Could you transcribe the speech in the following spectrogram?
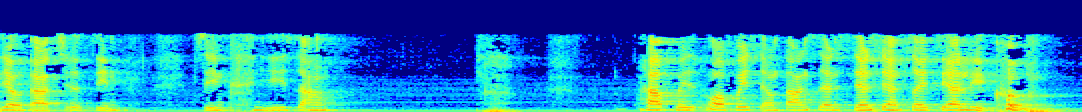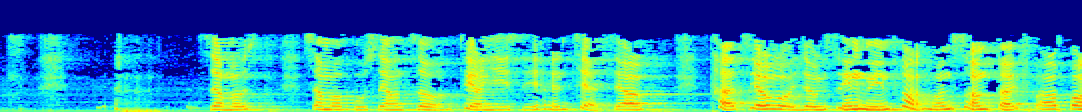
又打去见心科医生，他非我非常担心，想想在家里哭，什么什么不想做，听医师很强调。他叫我用心灵法门三代法宝，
